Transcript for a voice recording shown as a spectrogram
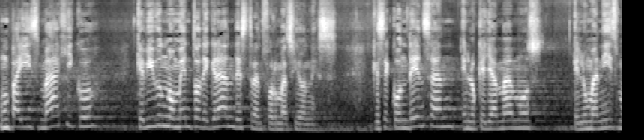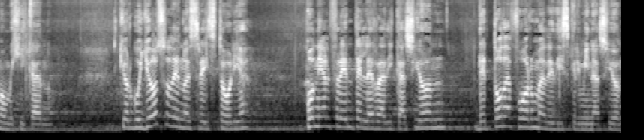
un país mágico que vive un momento de grandes transformaciones que se condensan en lo que llamamos el humanismo mexicano, que orgulloso de nuestra historia pone al frente la erradicación de toda forma de discriminación,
